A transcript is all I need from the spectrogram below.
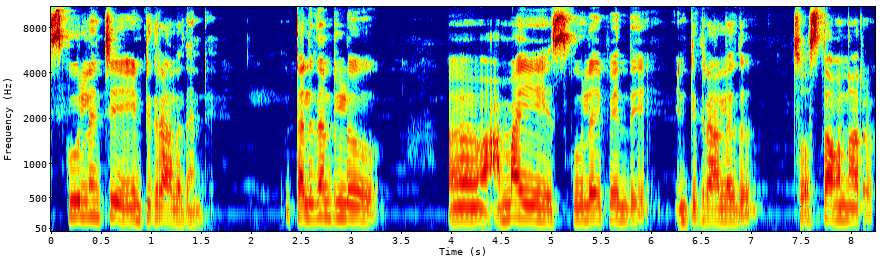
స్కూల్ నుంచి ఇంటికి రాలేదండి. తల్లిదండ్రులు అమ్మాయి స్కూల్ అయిపోయింది ఇంటికి రాలేదు. చూస్తూ ఉన్నారు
